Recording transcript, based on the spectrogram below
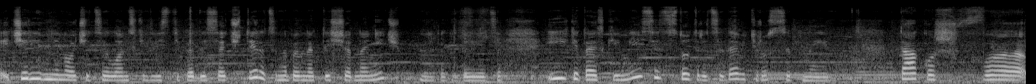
Е, Чарівні ночі цейлонські 254, це напевно як тисяча одна ніч, мені так здається. І китайський місяць 139 розсипний. Також в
